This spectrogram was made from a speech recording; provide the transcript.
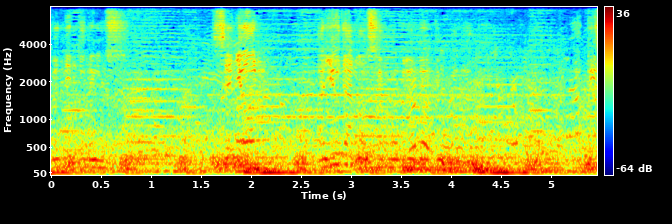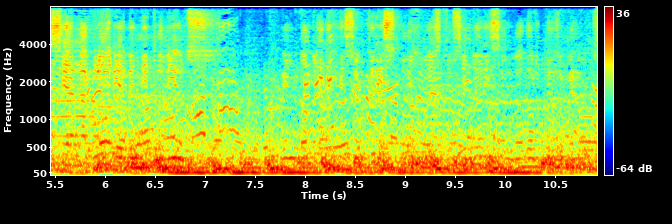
bendito Dios. Señor, ayúdanos a comprender tu palabra. A ti sea la gloria, bendito Dios. En el nombre de Jesucristo, nuestro Señor y Salvador, te rogamos.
